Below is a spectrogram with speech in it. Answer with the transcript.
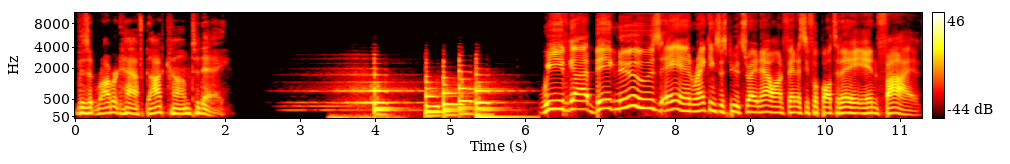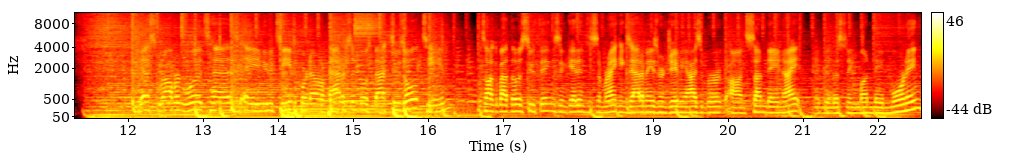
Visit RobertHalf.com today. We've got big news and rankings disputes right now on Fantasy Football Today in five. Yes, Robert Woods has a new team. Cordarrelle Patterson goes back to his old team. We'll talk about those two things and get into some rankings. Adam Aizer and Jamey Eisenberg on Sunday night. Maybe you're listening Monday morning.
